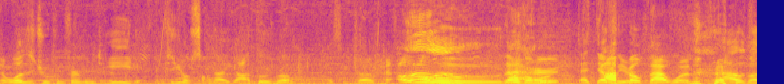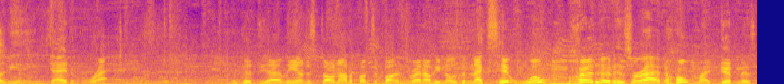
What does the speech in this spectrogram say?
It was a true confirm indeed. So you know Sumgai got those, bro. Yes, he does. Man. Oh, that, was hurt. almost. That I felt that one. that was about to be a dead rat. Good, yeah. Leon just throwing out a bunch of buttons right now. He knows the next hit will murder this rat. Oh my goodness.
